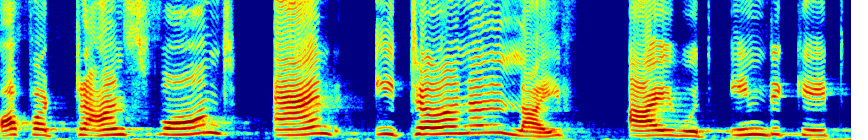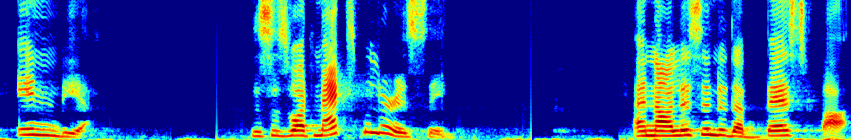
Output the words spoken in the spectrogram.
of a transformed and eternal life, I would indicate India. This is what Max Muller is saying. And now listen to the best part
